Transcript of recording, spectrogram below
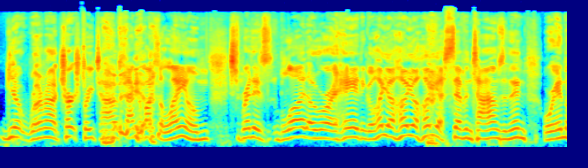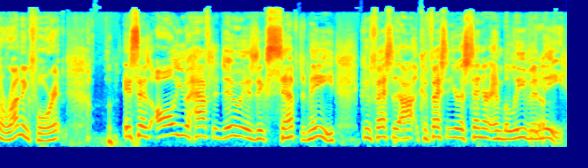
you know, run around church three times, sacrifice a lamb, spread his blood over our head, and go hiya hiya hiya seven times, and then we're in the running for it. It says all you have to do is accept me, confess that I, confess that you're a sinner, and believe in me.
